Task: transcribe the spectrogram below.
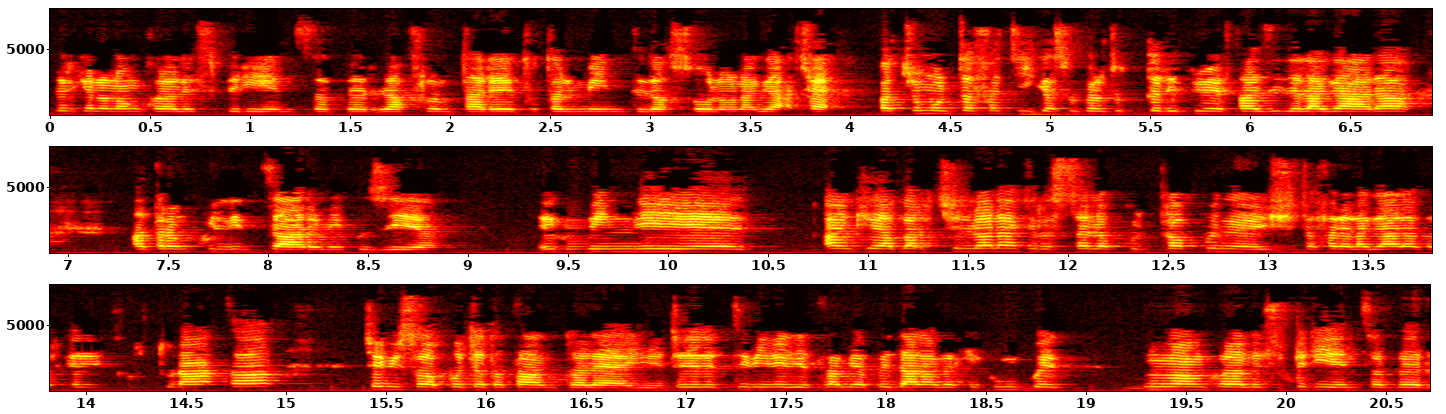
perché non ho ancora l'esperienza per affrontare totalmente da sola una gara. Cioè, faccio molta fatica, soprattutto le prime fasi della gara, a tranquillizzarmi così. E quindi anche a Barcellona, che Rossella purtroppo non è riuscita a fare la gara perché è infortunata, cioè mi sono appoggiata tanto a lei. Cioè, gli ho detto vieni dietro la mia pedana perché comunque non ho ancora l'esperienza per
